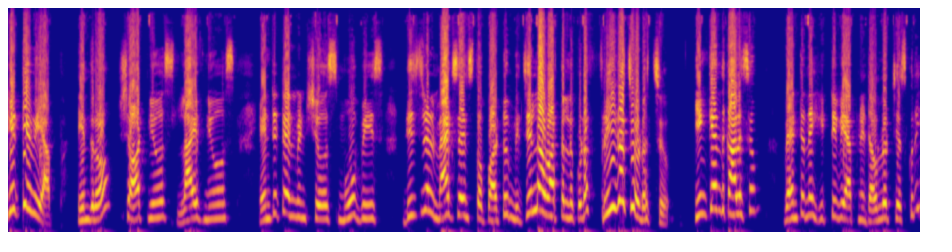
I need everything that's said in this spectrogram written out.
Hit TV app. ఇందులో short news live news entertainment shows movies digital మ్యాగజైన్స్తో పాటు మీ జిల్లా వార్తలను కూడా ఫ్రీగా చూడొచ్చు. ఇంకెందుకు ఆలస్యం? వెంటనే హిట్ టీవీ యాప్ని డౌన్లోడ్ చేసుకుని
